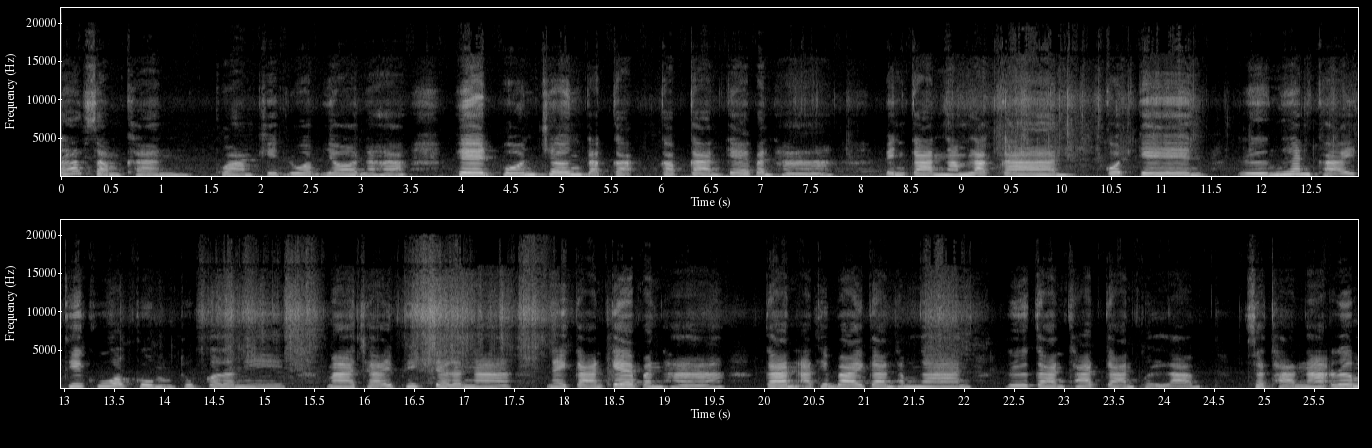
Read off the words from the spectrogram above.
ระสำคัญความคิดรวบยอดนะคะเหตุผลเชิงตรรกะกับการแก้ปัญหา เป็นการนำหลักการ กฎเกณฑ์ หรือเงื่อนไขที่ควบคุมทุกกรณี มาใช้พิจารณาในการแก้ปัญหา การอธิบายการทำงาน หรือการคาดการผลลัพธ์ สถานะเริ่ม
